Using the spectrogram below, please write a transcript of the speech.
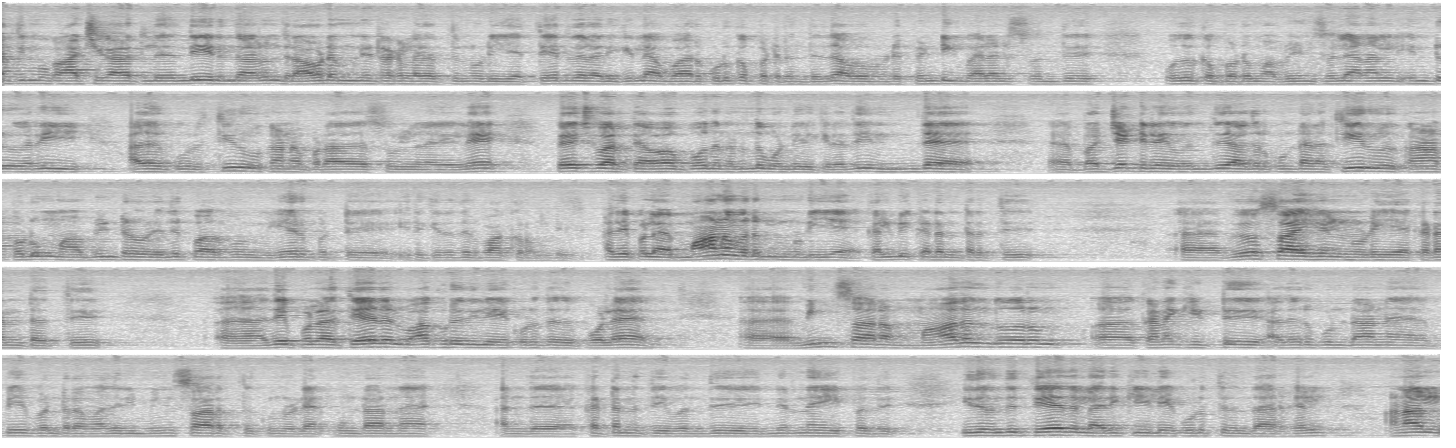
அதிமுக ஆட்சி காலத்திலிருந்தே இருந்தாலும் திராவிட முன்னேற்ற கழகத்தினுடைய தேர்தல் அறிக்கையில் அவ்வாறு கொடுக்கப்பட்டிருந்தது. அவர்களுடைய பெண்டிங் பேலன்ஸ் வந்து ஒதுக்கப்படும் அப்படின்னு சொல்லி ஆனால் இன்று வரை அதற்கு ஒரு தீர்வு காணப்படாத சூழ்நிலையிலே பேச்சுவார்த்தை அவ்வப்போது நடந்து கொண்டிருக்கிறது. இந்த பட்ஜெட்டிலே வந்து அதற்குண்டான தீர்வு காணப்படும் அப்படின்ற ஒரு எதிர்பார்ப்பும் ஏற்பட்டு இருக்கிறது பார்க்குற முடியுது அதே போல் மாணவர்களுடைய கல்வி கடன் ரத்து விவசாயிகளினுடைய கடன் ரத்து அதே போல் தேர்தல் வாக்குறுதியிலே கொடுத்தது போல மின்சாரம் மாதந்தோறும் கணக்கிட்டு அதற்குண்டான பே பண்ணுற மாதிரி மின்சாரத்துக்கு உண்டான- அந்த கட்டணத்தை வந்து நிர்ணயிப்பது. இது வந்து தேர்தல் அறிக்கையிலே கொடுத்திருந்தார்கள். ஆனால்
